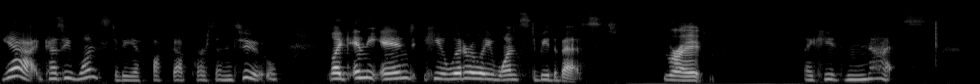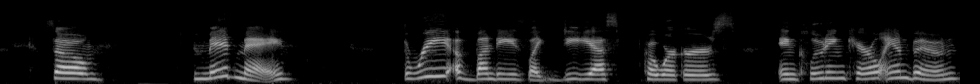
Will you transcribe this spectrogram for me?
Yeah, because he wants to be a fucked up person too. Like in the end, he literally wants to be the best. Right. Like he's nuts. So mid May, three of Bundy's like DES coworkers, including Carol Ann Boone,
